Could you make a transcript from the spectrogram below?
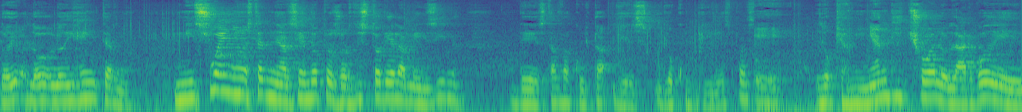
lo, dije interno, mi sueño es terminar siendo profesor de historia de la medicina de esta facultad y, es, lo cumplí después. Eh, lo que a mí me han dicho a lo largo de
